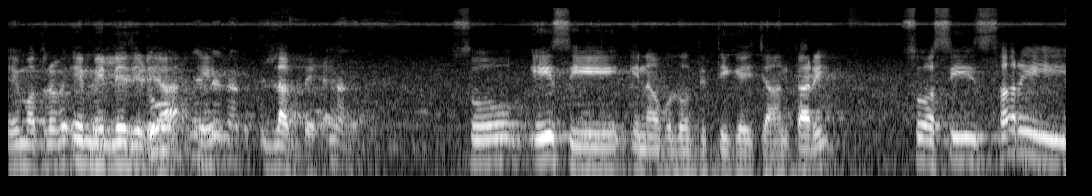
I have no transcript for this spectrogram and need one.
ਇਹ ਮਤਲਬ ਇਹ ਮੇਲੇ ਜਿਹੜੇ ਆ ਇਹ ਲੱਗਦੇ। ਹੈ। ਸੋ ਇਹ ਸੀ ਇਹਨਾਂ ਵੱਲੋਂ ਦਿੱਤੀ ਗਈ ਜਾਣਕਾਰੀ। ਸੋ ਅਸੀਂ ਸਾਰੇ ਹੀ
